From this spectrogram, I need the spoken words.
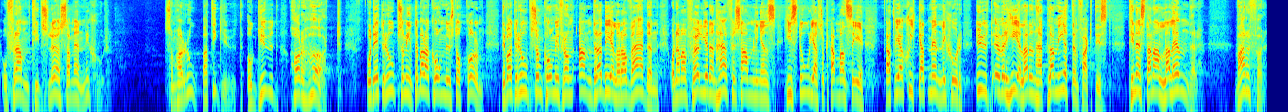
och framtidslösa människor som har ropat till Gud och Gud har hört. Och det är ett rop som inte bara kom ur Stockholm, det var ett rop som kom ifrån andra delar av världen. Och när man följer den här församlingens historia så kan man se att vi har skickat människor ut över hela den här planeten faktiskt, till nästan alla länder. Varför?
